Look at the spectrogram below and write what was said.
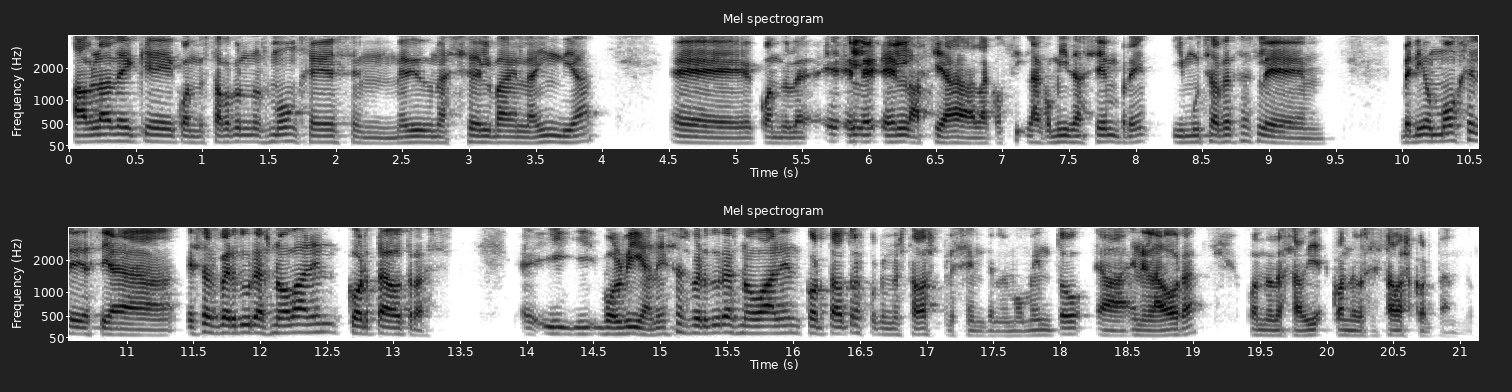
habla de que cuando estaba con unos monjes en medio de una selva en la India, eh, cuando él, hacía la, la, comida siempre y muchas veces le venía un monje y le decía, esas verduras no valen, corta otras. Eh, y, volvían, esas verduras no valen, corta otras porque no estabas presente en el momento, ah, en el ahora, cuando las, había, cuando las estabas cortando.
